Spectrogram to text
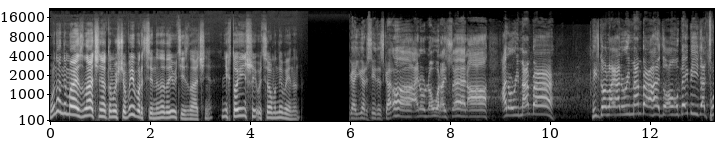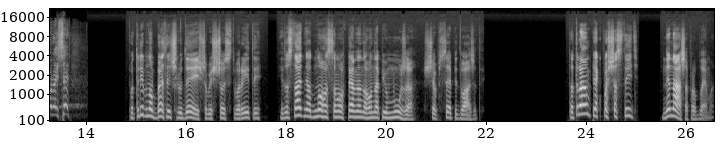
Вона не має значення, тому що виборці не надають їй значення. Ніхто інший у цьому не винен. guy, you got to see this guy. Oh, I don't know what I said. Oh, I don't remember. He's going like, I don't remember. I, oh, maybe that's what I said. Потрібно безліч людей, щоб щось створити, і достатньо одного самовпевненого напівмужа, щоб все підважити. Та Трамп, як пощастить, не наша проблема.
